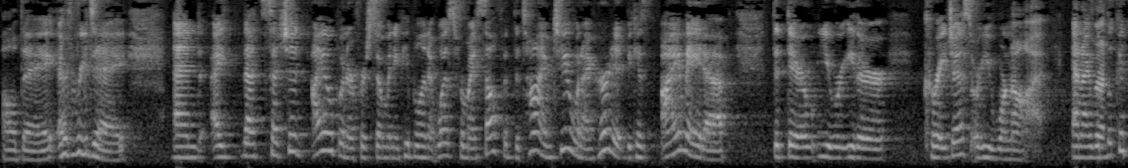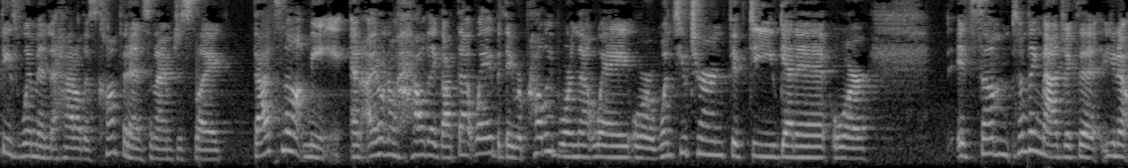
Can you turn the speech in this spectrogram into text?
all day every day and i that's such an eye-opener for so many people and it was for myself at the time too when i heard it because i made up that there you were either courageous or you were not and i would look at these women that had all this confidence and i'm just like that's not me. And i don't know how they got that way but they were probably born that way. Or once you turn 50 you get it. Or it's some something magic that you know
